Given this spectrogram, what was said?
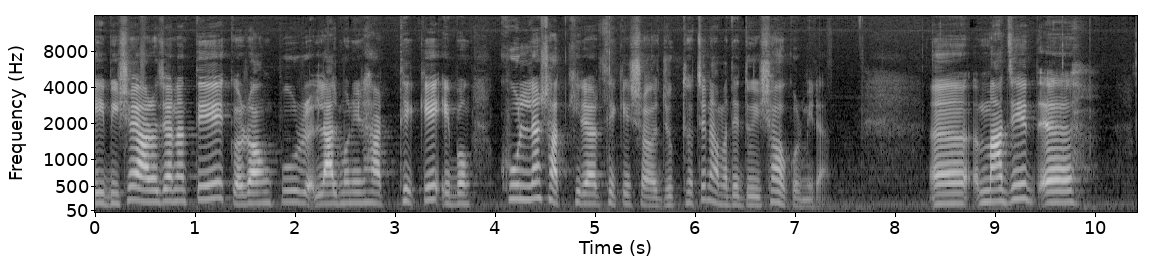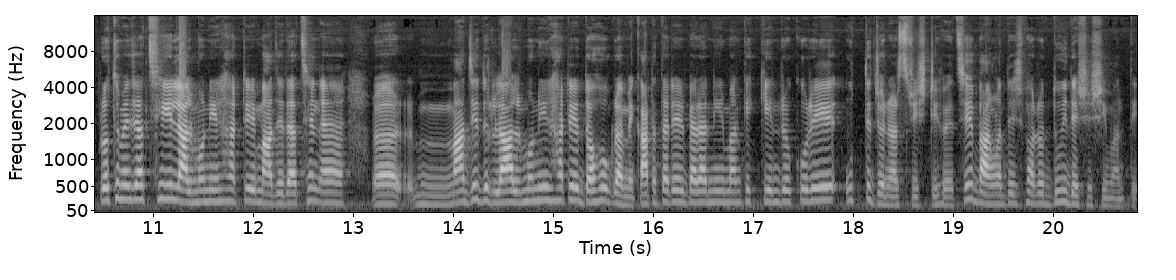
এই বিষয়ে আরও জানাতে রংপুর লালমনিরহাট থেকে এবং খুলনা সাতক্ষীরার থেকে যুক্ত হচ্ছেন আমাদের দুই সহকর্মীরা। মাজেদ প্রথমে যাচ্ছি লালমনিরহাটে। মাজেদ আছেন মাজেদ লালমনিরহাটের দহগ্রামে। কাটাতারের বেড়া নির্মাণকে কেন্দ্র করে উত্তেজনার সৃষ্টি হয়েছে বাংলাদেশ, ভারত দুই দেশের সীমান্তে।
